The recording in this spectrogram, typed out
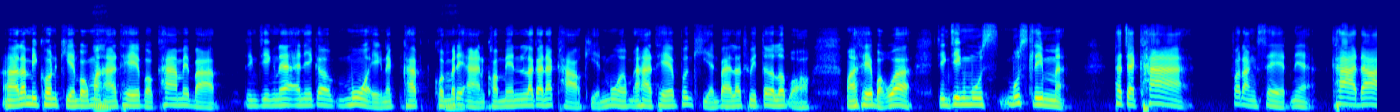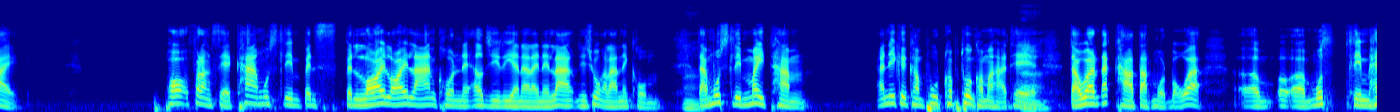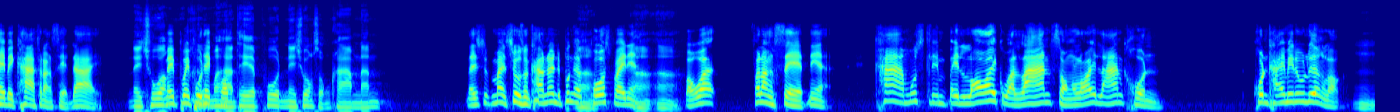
อ่า แล้วมีคนเขียนบอกอ่ามหาเธร์บอกฆ่าไม่บาป จริงๆนะอันนี้ก็มั่วเองนะครับ คนไม่ได้อ่าน comment แล้วก็นักข่าวเขียนมั่วมหาเธร์เพิ่งเขียนไปแล้ว Twitter ลบออกมหาเธร์บอกว่าจริง ๆ มุสมุสลิมอะถ้าจะฆ่าฝรั่งเศสเนี่ยฆ่าได้ เพราะฝรั่งเศสฆ่ามุสลิมเป็นเป็นร้อยร้อยล้านคนในแอลจีเรียอะไรในล่าในช่วงอาณานิคมอ่าแต่มุสลิมไม่ทอันนี้คือคำพูดครบถ้วนของมหาเทอ่าแต่ว่านักข่าวตัดหมดบอกว่าเอ่อเอ่อเอ่อมุสลิมให้ไปฆ่าฝรั่งเศสได้ในช่วงไม่ไม่พูดให้คือครบมหาเทพพูดในช่วงสงครามนั้น ในไม่ช่วงสงครามนั้นเพิ่งจะอ่าโพสต์ไปเนี่ยอ่าอ่าบอกว่าฝรั่งเศสเนี่ยฆ่ามุสลิมไปร้อยกว่าล้านสองร้อยล้านคน คนไทยไม่รู้เรื่องหรอกอืม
